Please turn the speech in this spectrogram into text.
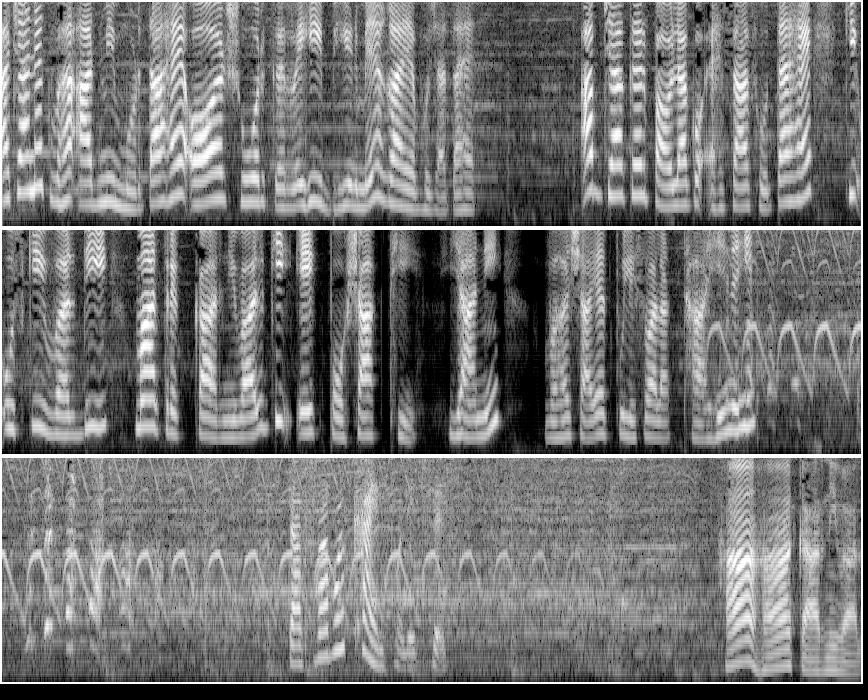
अचानक वह आदमी मुड़ता है और शोर कर रही भीड़ में गायब हो जाता है। अब जाकर पावला को एहसास होता है कि उसकी वर्दी मात्र कार्निवाल की एक पोशाक थी यानी वह शायद पुलिस वाला था ही नहीं। Das war wohl kein Polizist. हाँ हाँ कार्निवाल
